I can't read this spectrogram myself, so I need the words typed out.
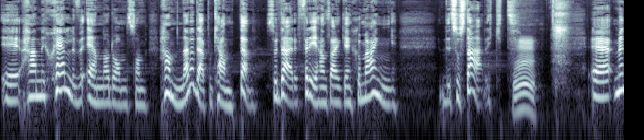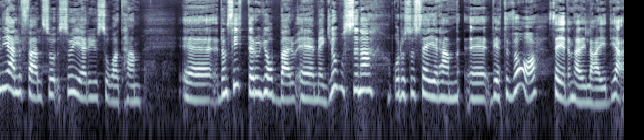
eh, han är själv en av dem som hamnade där på kanten. Så därför är hans engagemang så starkt. Eh, men i alla fall så, så är det ju så att han eh, de sitter och jobbar eh, med glosorna och då så säger han, eh, vet du vad, säger den här Elijah,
